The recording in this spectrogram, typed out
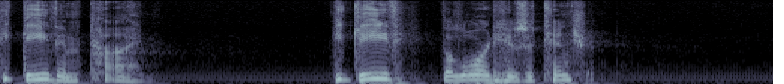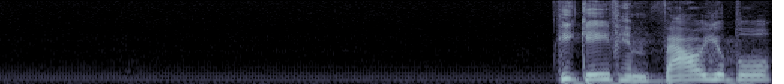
He gave him time. He gave the Lord his attention. He gave him valuable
